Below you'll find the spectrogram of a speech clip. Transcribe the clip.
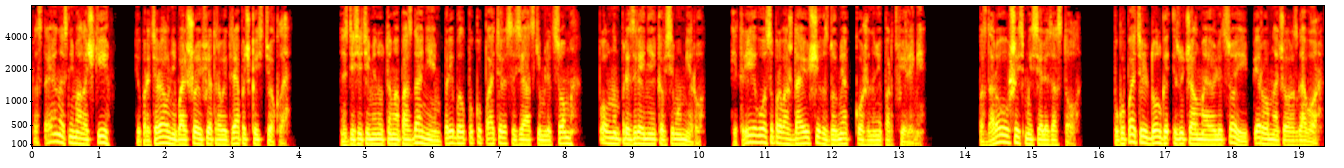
постоянно снимал очки и протирал небольшой фетровой тряпочкой стекла. С десятиминутным опозданием прибыл покупатель с азиатским лицом, полным презрения ко всему миру, и три его сопровождающих с двумя кожаными портфелями. Поздоровавшись, мы сели за стол. Покупатель долго изучал мое лицо и первым начал разговор.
